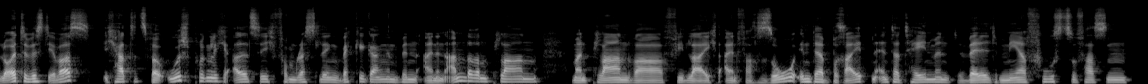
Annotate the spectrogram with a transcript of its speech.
Leute, wisst ihr was? Ich hatte zwar ursprünglich, als ich vom Wrestling weggegangen bin, einen anderen Plan. Mein Plan war vielleicht einfach so in der breiten Entertainment-Welt mehr Fuß zu fassen,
